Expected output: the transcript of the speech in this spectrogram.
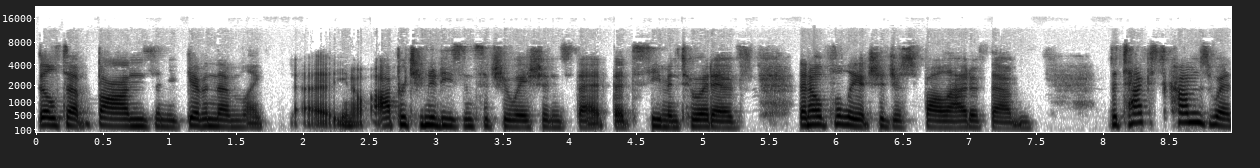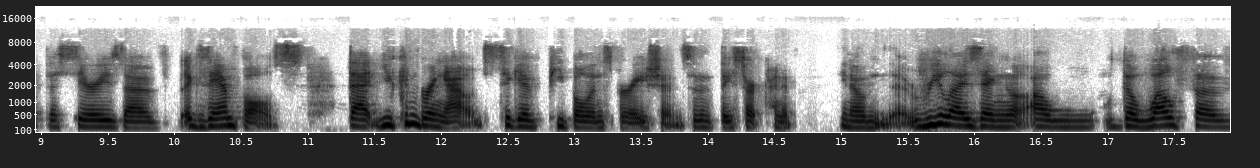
built up bonds and you've given them like uh, you know opportunities and situations that that seem intuitive, then hopefully it should just fall out of them. The text comes with a series of examples that you can bring out to give people inspiration so that they start kind of you know, realizing uh, the wealth of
